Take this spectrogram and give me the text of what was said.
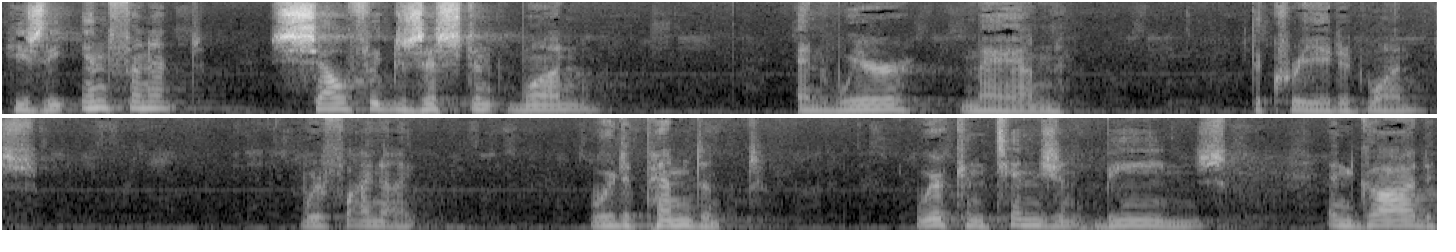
He's the infinite, self existent one, and we're man, the created ones. We're finite. We're dependent. We're contingent beings. And God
